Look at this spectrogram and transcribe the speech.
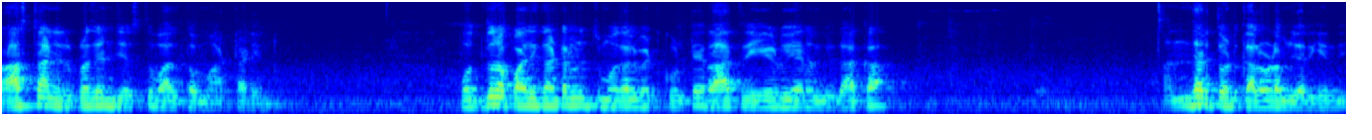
రాష్ట్రాన్ని రిప్రజెంట్ చేస్తూ వాళ్ళతో మాట్లాడిండ్రు పొద్దున పది గంటల నుంచి మొదలు పెట్టుకుంటే రాత్రి ఏడు ఎనిమిది దాకా అందరితోటి కలవడం జరిగింది.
